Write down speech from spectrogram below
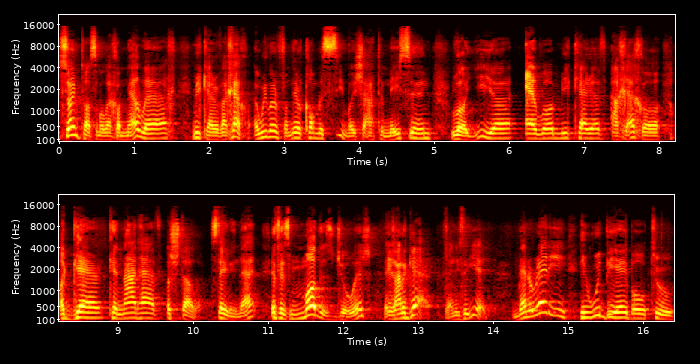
Soim alecha melech achecha. And we learn from there, kol mesim sha'ata mesin lo yiyah elo mikerev achecha. A ger cannot have a stellar. Stating that, if his mother's Jewish, he's not a ger, then he's a yid. Then already he would be able to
